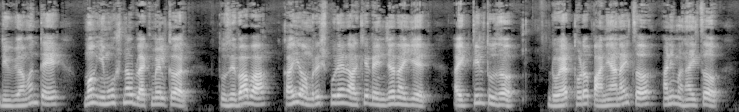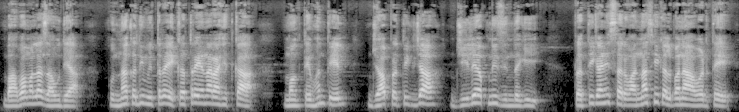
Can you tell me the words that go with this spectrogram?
दिव्या म्हणते मग इमोशनल ब्लॅकमेल कर. तुझे बाबा काही अमरीश पुरेसारखे डेंजर नाही आहेत ऐकतील तुझं. डोळ्यात थोडं पाणी आणायचं आणि म्हणायचं बाबा मला जाऊ द्या. पुन्हा कधी मित्र एकत्र येणार आहेत का? मग ते म्हणतील ज्या प्रतीक ज्या जिले अपनी जिंदगी. प्रतीक आणि सर्वांनाच ही कल्पना आवडते.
